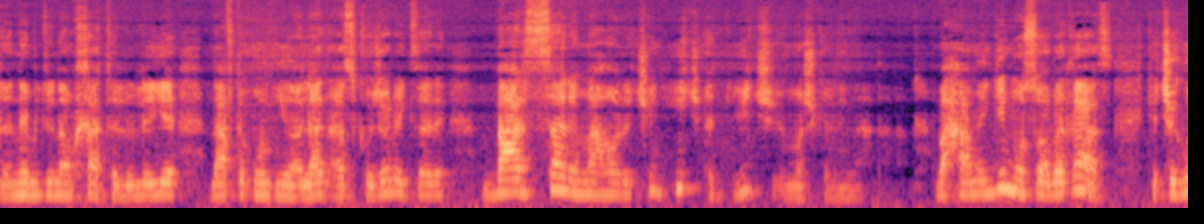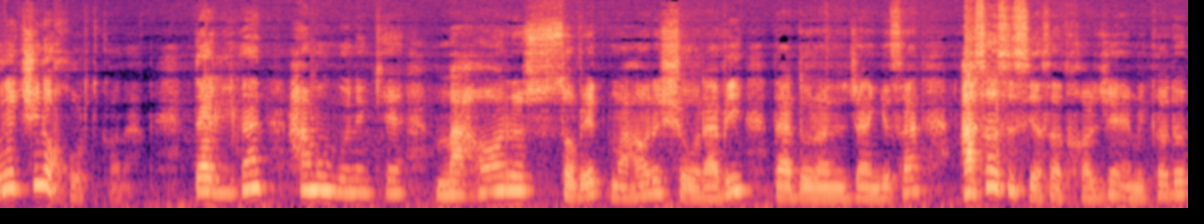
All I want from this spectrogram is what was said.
نمی‌دونم خط لوله نفت اون ایالت از کجا بگذره. بر سر مهار چین هیچ هیچ مشکلی نداره. و همگی مسابقه است که چگونه چین رو خورد کنند دقیقا همون گونه که مهار سوویت مهار شوروی در دوران جنگ سرد اساس سیاست خارجی امریکا دو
